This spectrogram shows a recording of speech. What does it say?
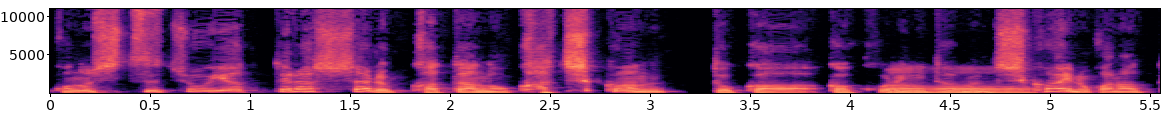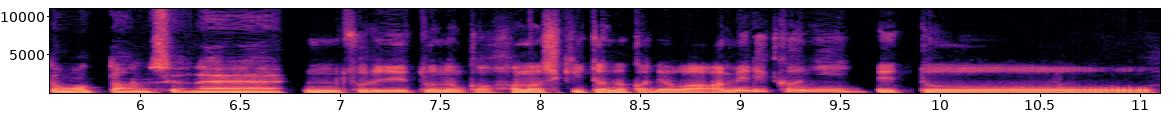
この室長やってらっしゃる方の価値観とかがこれに多分近いのかなって思ったんですよね。うん、それで言うとなんか話聞いた中では、アメリカに、えっと、行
